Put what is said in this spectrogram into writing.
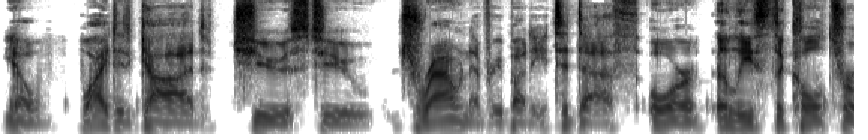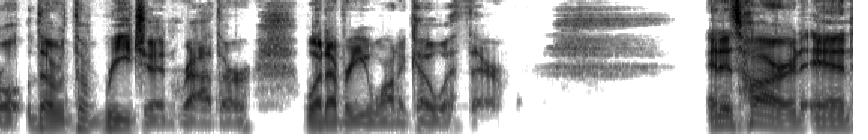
you know, why did God choose to drown everybody to death, or at least the cultural, the the region rather, whatever you want to go with there and it's hard and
